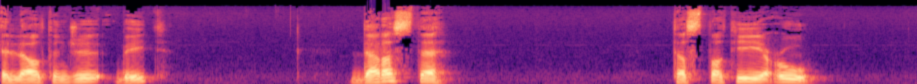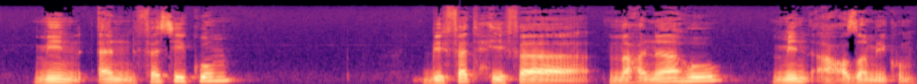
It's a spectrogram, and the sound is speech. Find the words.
Elli altıncı beyt Deraste testati'u min enfesikum bifethi fa ma'nahu min a'zamikum.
